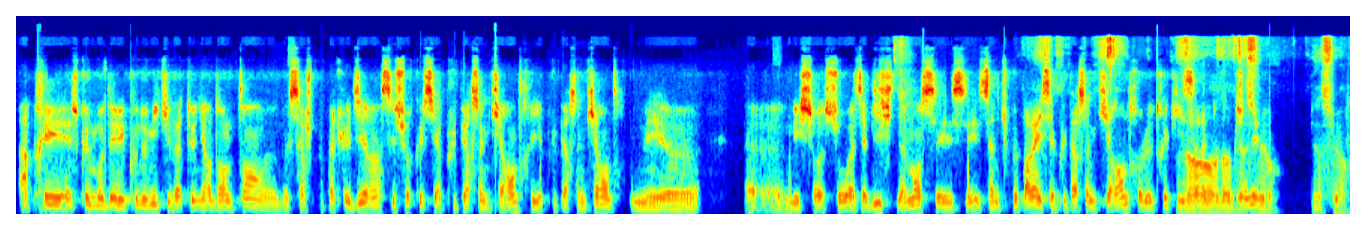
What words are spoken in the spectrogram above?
après, est-ce que le modèle économique il va tenir dans le temps? Euh, bah, Ça, je peux pas te le dire. hein. C'est sûr que s'il y a plus personne qui rentre, il y a plus personne qui rentre. Mais euh, euh, mais sur, sur Wasabi, finalement, c'est un petit peu pareil. S'il y a plus personne qui rentre, le truc il s'arrête Non, de non, bien fonctionner. sûr, bien sûr.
